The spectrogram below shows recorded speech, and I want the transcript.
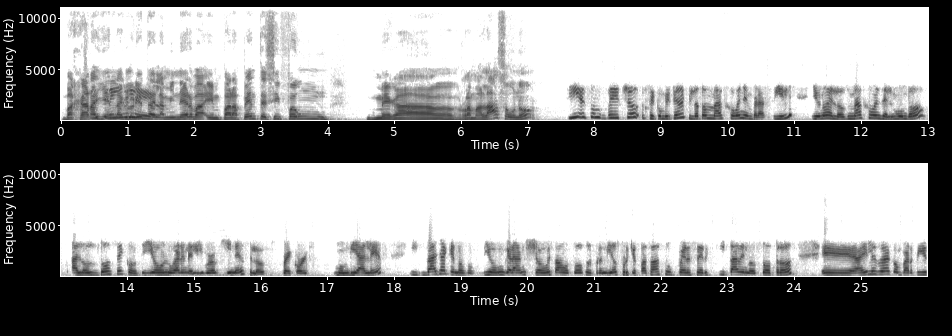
Bajar ahí en la glorieta de la Minerva en parapente sí fue un mega ramalazo, ¿no? Sí, es un, de hecho, se convirtió en el piloto más joven en Brasil y uno de los más jóvenes del mundo. A los 12 consiguió un lugar en el libro Guinness de los récords mundiales y vaya que nos dio un gran show, estábamos todos sorprendidos porque pasaba súper cerquita de nosotros. Eh, ahí les voy a compartir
